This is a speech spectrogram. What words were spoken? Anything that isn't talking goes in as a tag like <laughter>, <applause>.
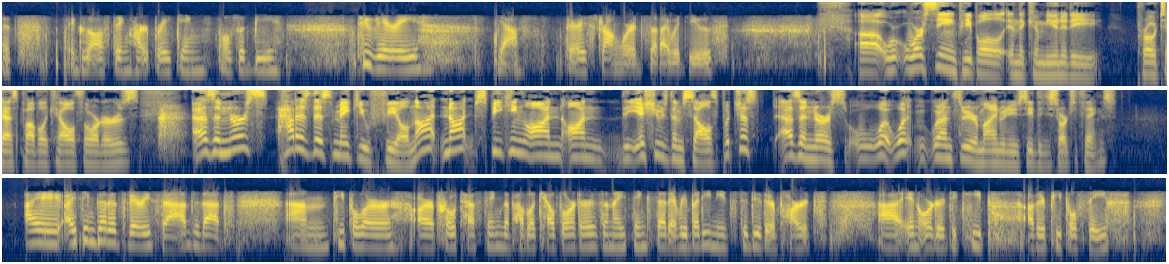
it's exhausting, heartbreaking. Those would be two very, yeah, very strong words that I would use. Uh, we're, we're seeing people in the community protest public health orders. As a nurse, how does this make you feel? Not not speaking on on the issues themselves, but just as a nurse, what what runs through your mind when you see these sorts of things? I I think that it's very sad that um, people are are protesting the public health orders, and I think that everybody needs to do their part uh, in order to keep other people safe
